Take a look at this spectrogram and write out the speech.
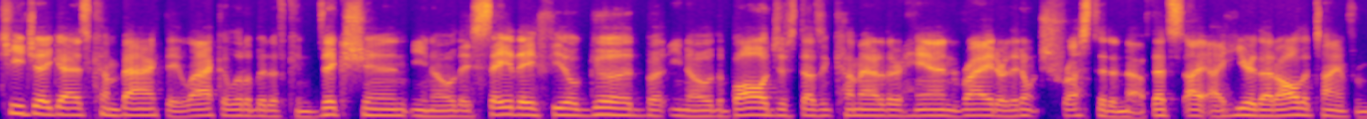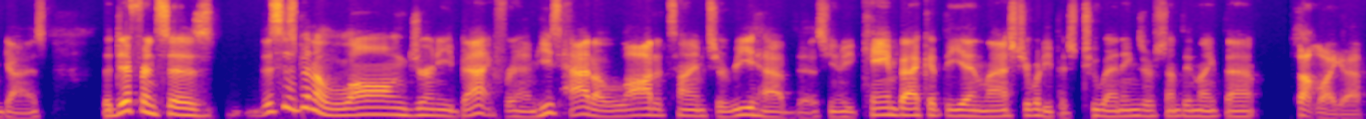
TJ guys come back, they lack a little bit of conviction. You know, they say they feel good, but you know, the ball just doesn't come out of their hand right, or they don't trust it enough. That's I, I hear that all the time from guys. The difference is this has been a long journey back for him. He's had a lot of time to rehab this. You know, he came back at the end last year. What he pitched two innings or something like that. Something like that.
